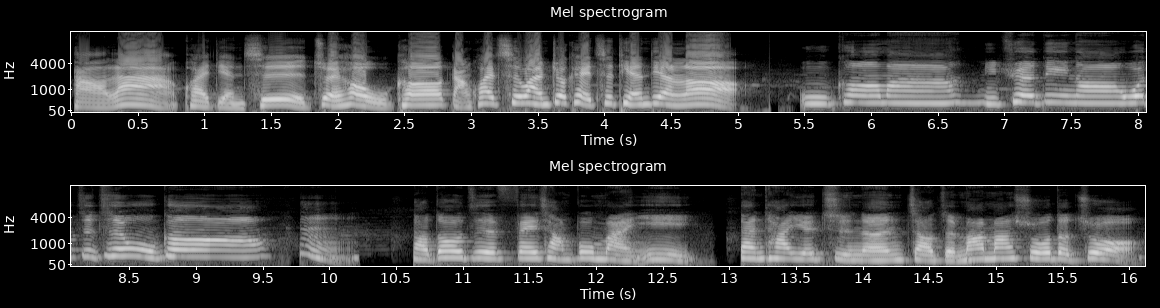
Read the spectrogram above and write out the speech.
好啦，快点吃，最后五颗，赶快吃完就可以吃甜点了。五颗吗？你确定呢？我只吃五颗哦。哼，小豆子非常不满意，但他也只能照着妈妈说的做。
